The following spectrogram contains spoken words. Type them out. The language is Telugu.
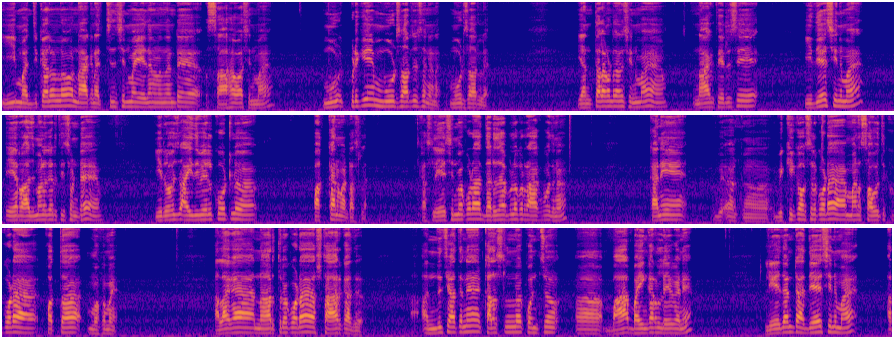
ఈ మధ్యకాలంలో నాకు నచ్చిన సినిమా ఏదైనా ఉందంటే సాహవా సినిమా. మూ ఇప్పటికీ మూడు సార్లు చూసాను నేను మూడు సార్లే. ఎంత ఎలా ఉంటుందని సినిమా? నాకు తెలిసి ఇదే సినిమా ఏ రాజమౌళి గారు తీసుంటే ఈరోజు ఐదు వేల కోట్లు పక్క అనమాట అసలు. అసలు ఏ సినిమా కూడా దరిదాపులో కూడా రాకపోతున్నా కానీ విక్కీ కౌశల్ కూడా మన సౌత్కి కూడా కొత్త ముఖమే. అలాగా నార్త్లో కూడా స్టార్ కాదు. అందుచేతనే కలర్స్లో కొంచెం బాగా భయంకరం లేవు కానీ లేదంటే అదే సినిమా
